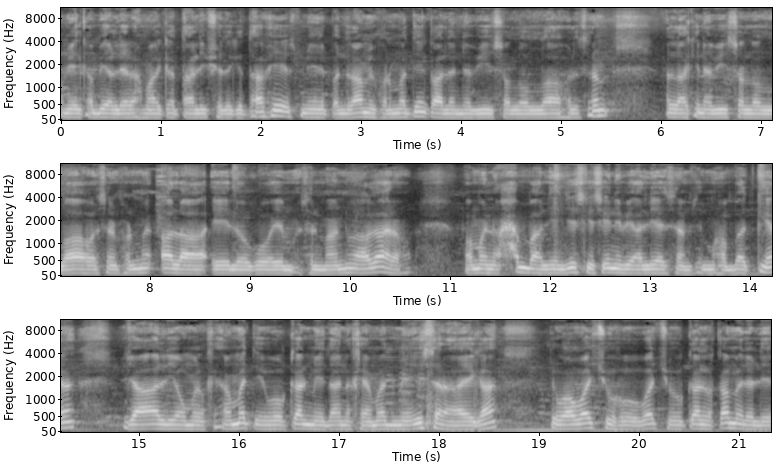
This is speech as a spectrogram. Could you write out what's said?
امیر کبیر علیہ رحمٰ کا تعلیم شدہ کتاب ہے۔ اس میں پندرہ میں فرمتیں کال نبی صلی اللہ علیہ وسلم، اللہ کے نبی صلی اللہ علیہ وسلم فرم اللہ اے لوگو، اے مسلمانوں، آگاہ رہو۔ امن حب علی، جس کسی نے بھی علیہ السلام سے محبت کیا، جا یوم القیامت، وہ کل میدان قیامت میں اس طرح آئے گا۔ وہ وچ ہو وچ ہو کل قمر علیہ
